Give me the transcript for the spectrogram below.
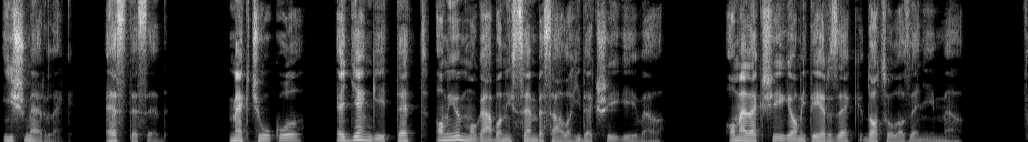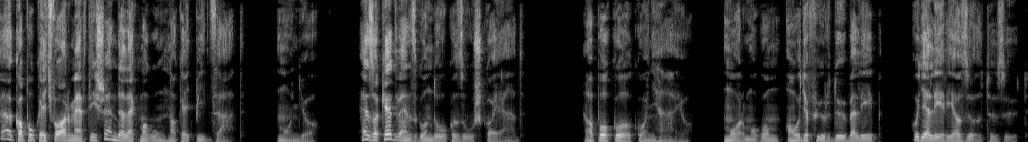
Ismerlek. Ezt teszed. Megcsókol, egy gyengét tett, ami önmagában is szembeszáll a hidegségével. A melegsége, amit érzek, dacol az enyémmel. Felkapok egy farmert, és rendelek magunknak egy pizzát, mondja. Ez a kedvenc gondolkozós kajád. A pokol konyhája. Mormogom, ahogy a fürdőbe lép, hogy elérje az öltözőt.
